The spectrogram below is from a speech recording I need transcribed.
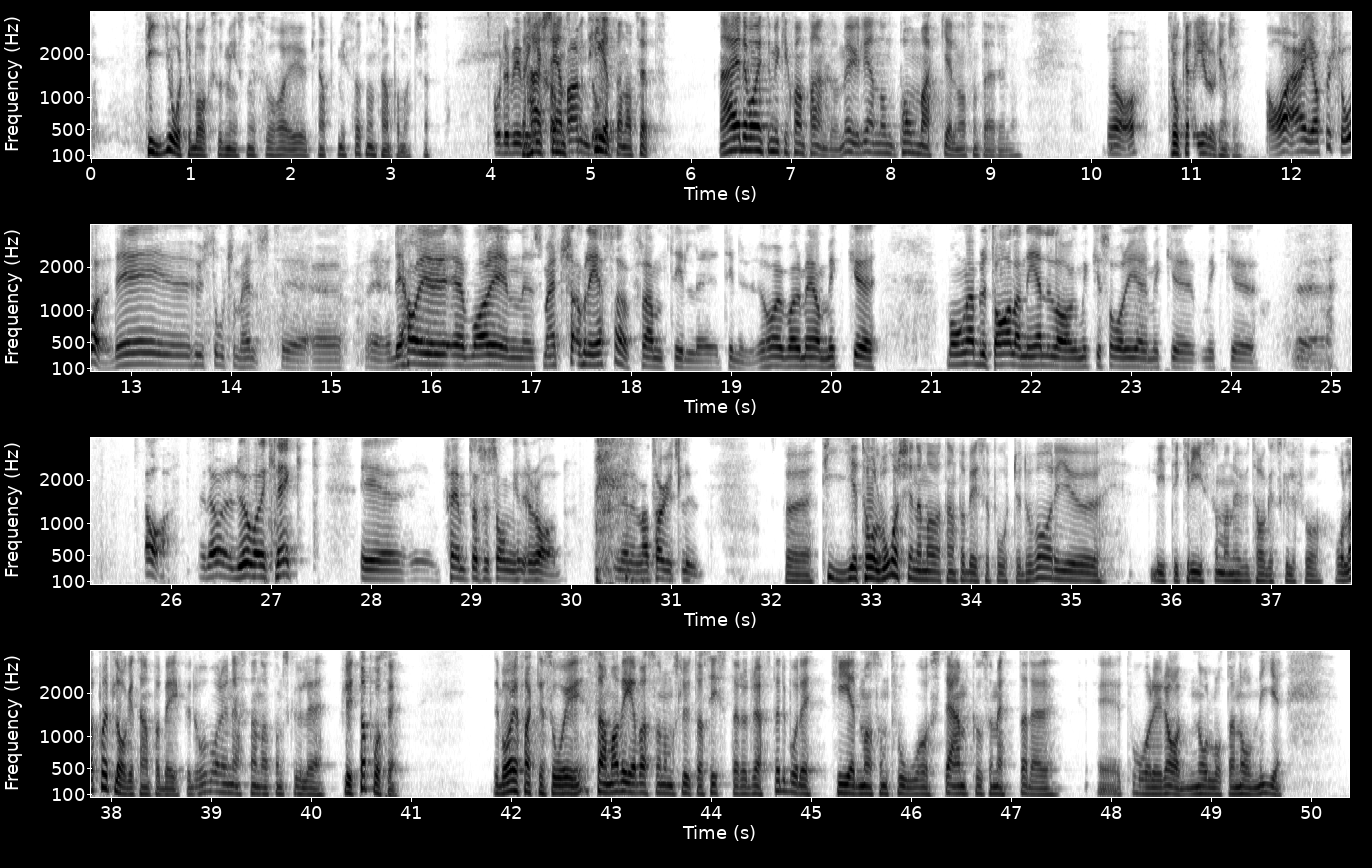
tio år tillbaka åtminstone så har jag ju knappt missat någon Tampa-match. Och det blev Det här känns på ett helt annat sätt. Nej, det var inte mycket champagne då. Möjligen någon pommac eller något sånt där. Eller Ja. Trocadero kanske. Ja, jag förstår. Det är hur stort som helst. Eh, eh, det har ju eh, varit en smärtsam resa fram till, till nu. Du har ju varit med om mycket, många brutala nederlag, mycket sorger, mycket, mycket... Ja, du har varit knäckt 15 säsonger i rad när den har tagit slut. För 10-12 år sedan när man var Tampa Bay-supporter, då var det ju lite kris om man överhuvudtaget skulle få hålla på ett lag i Tampa Bay. För då var det nästan att de skulle flytta på sig. Det var ju faktiskt så i samma veva som de slutade sist där och draftade både Hedman som två och Stamkos som etta där eh, två år i rad, 08-09.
